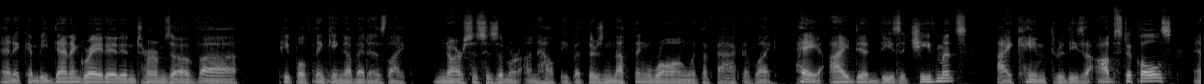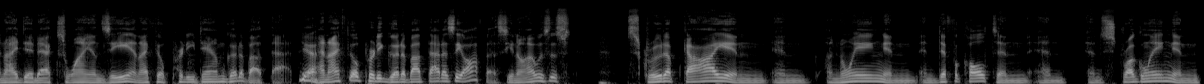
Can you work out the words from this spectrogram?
and it can be denigrated in terms of uh people thinking of it as like narcissism or unhealthy but there's nothing wrong with the fact of like hey i did these achievements i came through these obstacles and i did x y and z and i feel pretty damn good about that. Yeah. and i feel pretty good about that as the office. You know i was this screwed up guy and and annoying and and difficult and and and struggling and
